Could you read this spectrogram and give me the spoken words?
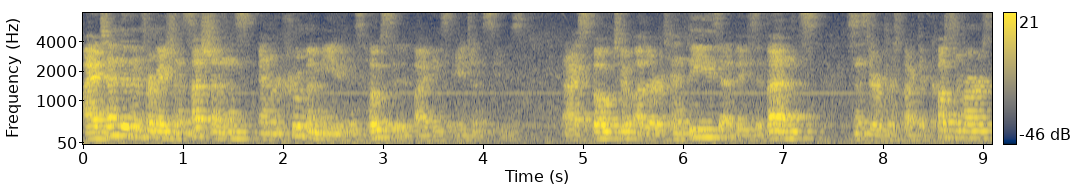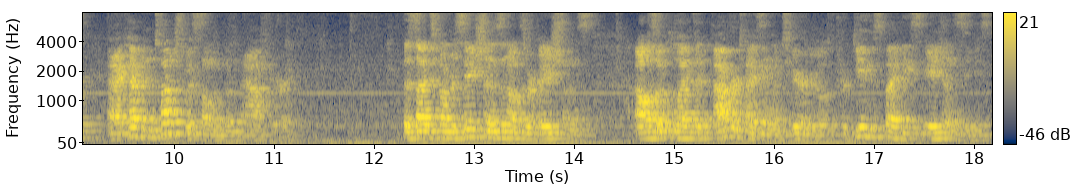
I attended information sessions and recruitment meetings hosted by these agencies. And I spoke to other attendees at these events, since they were prospective customers, and I kept in touch with some of them after. Besides conversations and observations, I also collected advertising materials produced by these agencies,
